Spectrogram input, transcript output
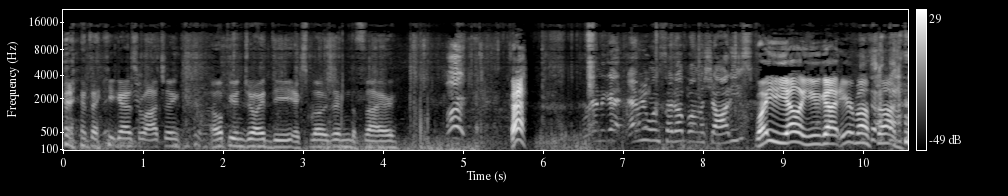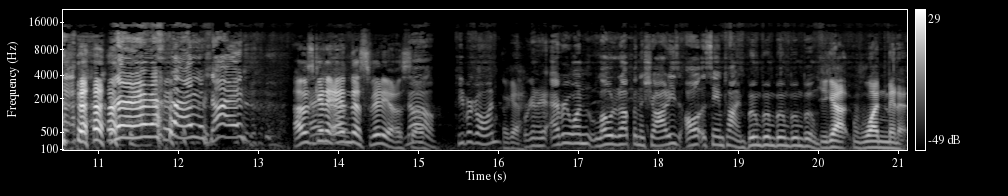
Thank you guys for watching. I hope you enjoyed the explosion, the fire. Mark, Ah! We're gonna get everyone set up on the shotties. Why are you yelling? You got earmuffs on. I I was gonna And, uh, end this video, so. No, no, keep her going. Okay. We're gonna get everyone loaded up in the shotties all at the same time. Boom, boom, boom, boom, boom. You got one minute.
